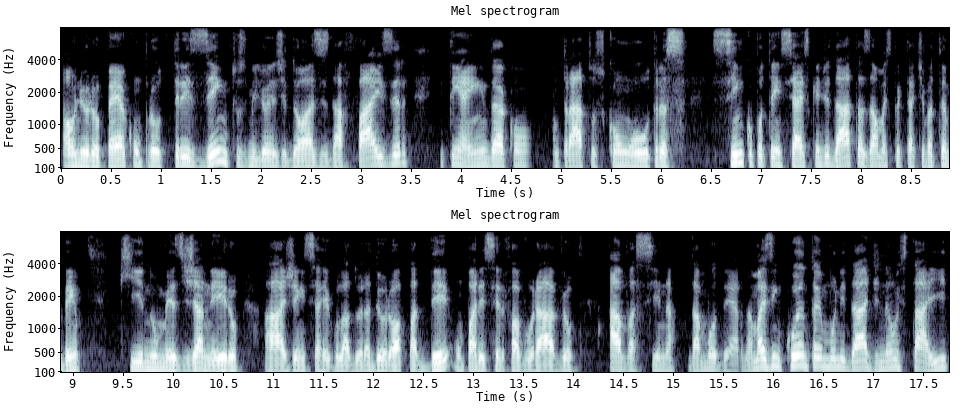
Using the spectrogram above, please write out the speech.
a União Europeia comprou 300 milhões de doses da Pfizer e tem ainda contratos com outras cinco potenciais candidatas. Há uma expectativa também que no mês de janeiro a agência reguladora da Europa dê um parecer favorável à vacina da Moderna. Mas enquanto a imunidade não está aí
